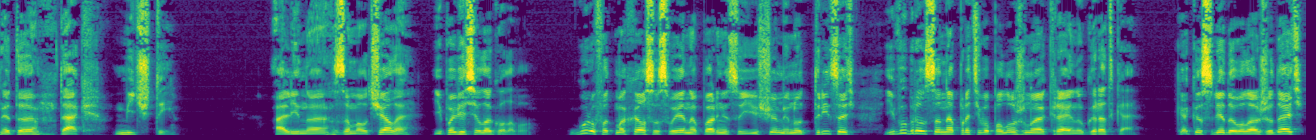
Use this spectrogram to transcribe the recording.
это так, мечты. Алина замолчала и повесила голову. Гуров отмахался своей напарницей еще минут тридцать и выбрался на противоположную окраину городка. Как и следовало ожидать,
